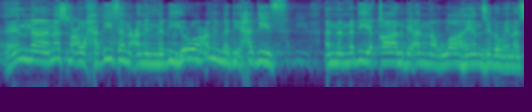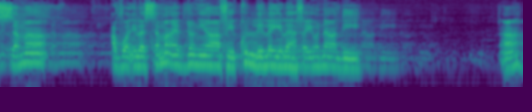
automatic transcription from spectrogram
إنا نسمع حديثا عن النبي يروى عن النبي حديث أن النبي قال بأن الله ينزل من السماء عفوا إلى السماء الدنيا في كل ليلة فينادي. أه؟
